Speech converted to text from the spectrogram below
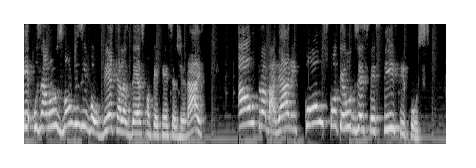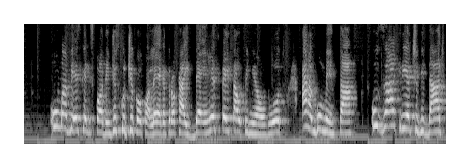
E os alunos vão desenvolver aquelas 10 competências gerais ao trabalharem com os conteúdos específicos. Uma vez que eles podem discutir com o colega, trocar ideia, respeitar a opinião do outro, argumentar, usar a criatividade.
